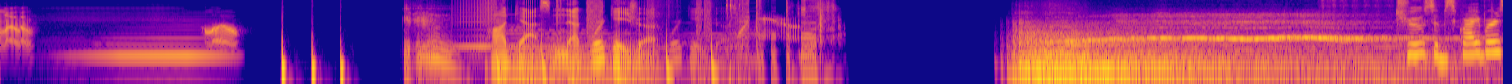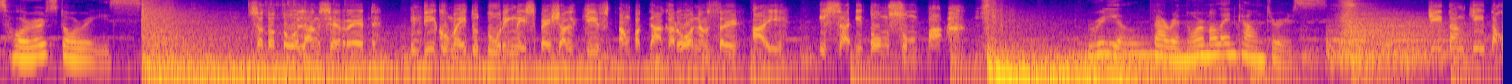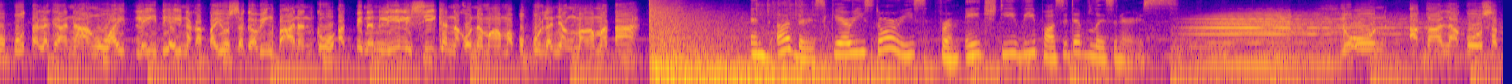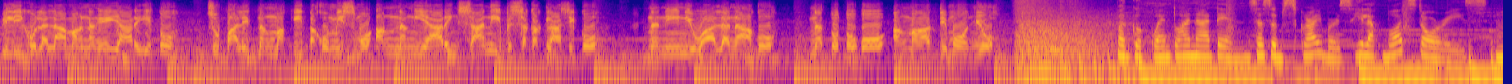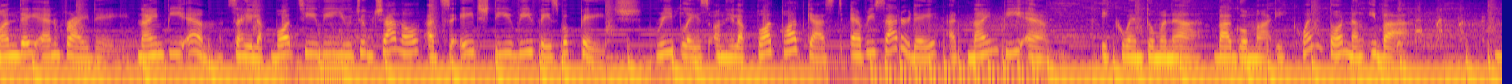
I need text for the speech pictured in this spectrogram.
Hello? Hello? Podcast Network Asia. True Subscribers Horror Stories. Sa totoo lang, Sir Red, hindi ko maituturing na special gift ang pagkakaroon ng third eye. Isa itong sumpa. Real Paranormal Encounters. Kitang-kita ko po talaga na ang white lady ay nakatayo sa gawing paanan ko at pinanlilisikan ako ng mga mapupulan niyang mga mata. And other scary stories from HTV Positive listeners. Noon, akala ko sa pelikula lamang nangyayari ito. Subalit nang makita ko mismo ang nangyaring sanib sa kaklase ko, naniniwala na ako na totoo ang mga demonyo. Pagkukwentuhan natin sa Subscribers Hilakbot Stories, Monday and Friday, 9pm sa Hilakbot TV YouTube channel at sa HTV Facebook page. Replays on Hilakbot Podcast every Saturday at 9pm. Ikwento mo na bago maikwento ng iba.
